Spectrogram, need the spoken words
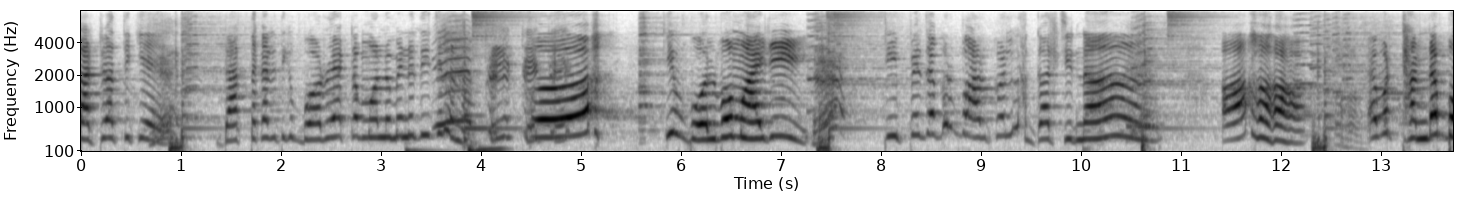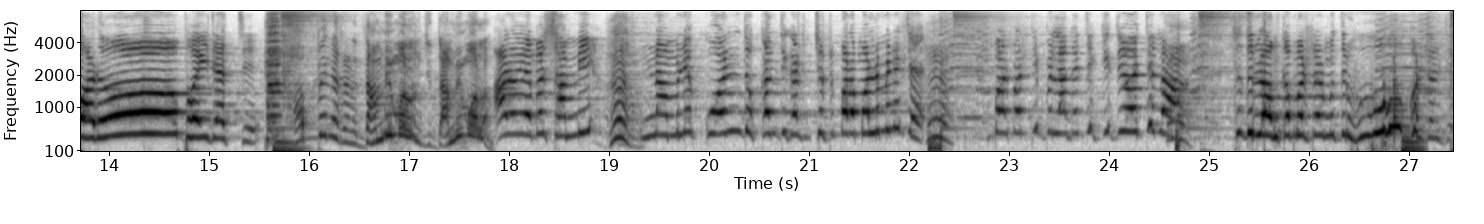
কাটুয়ার থেকে ডাক্তারখানা থেকে বড় একটা মলম এনে দিয়েছিলে না? ও কি বলব মাইরি? টিপে যখন বার করে লাগাচ্ছি না আহা এবার ঠান্ডা বরফ হয়ে যাচ্ছে। হবে না কেন? দামি মলম যে দামি মলম। আর ওই আমার স্বামী হ্যাঁ। না মানে কোন দোকান থেকে একটা ছোট বড় মলম এনেছে? বারবার টিপে লাগাচ্ছে কিছু হচ্ছে না। শুধু লঙ্কা মটর মতন হু হু হু করে চলছে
